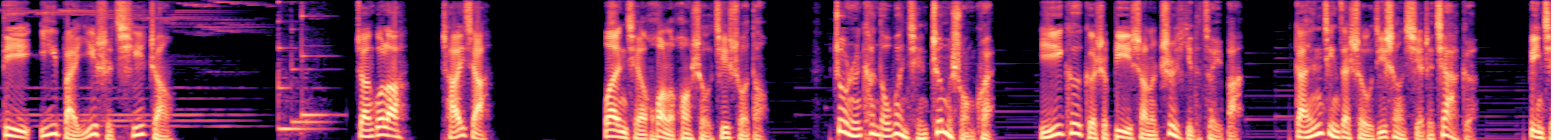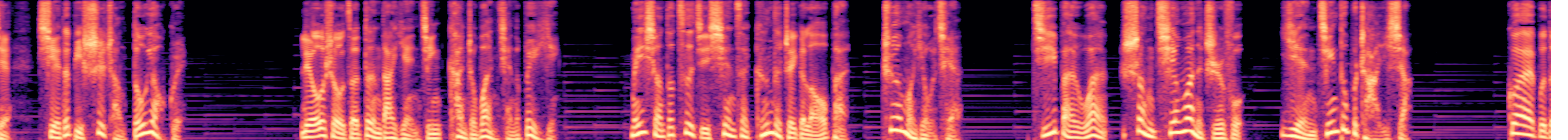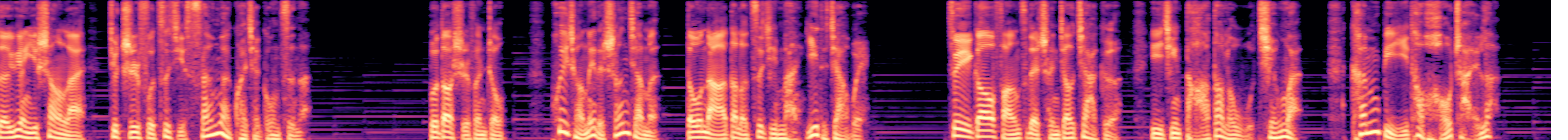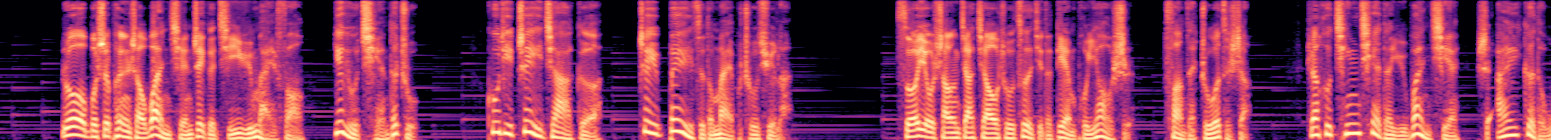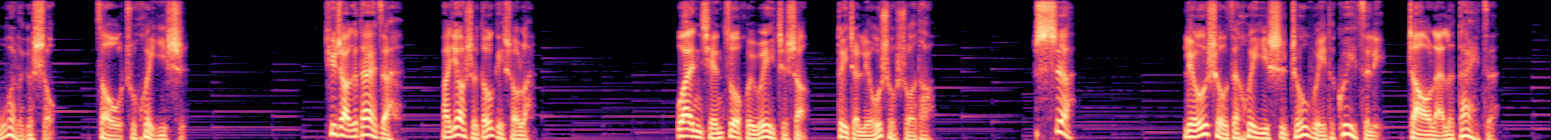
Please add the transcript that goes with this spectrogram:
第一百一十七章，转过了，查一下。万钱晃了晃手机，说道：“众人看到万钱这么爽快，一个个是闭上了质疑的嘴巴，赶紧在手机上写着价格，并且写的比市场都要贵。”刘守则瞪大眼睛看着万钱的背影，没想到自己现在跟的这个老板这么有钱，几百万、上千万的支付，眼睛都不眨一下。怪不得愿意上来就支付自己三万块钱工资呢。不到十分钟，会场内的商家们都拿到了自己满意的价位，最高房子的成交价格已经达到了五千万，堪比一套豪宅了。若不是碰上万钱这个急于买房又有钱的主，估计这价格这辈子都卖不出去了。所有商家交出自己的店铺钥匙，放在桌子上。然后亲切的与万钱是挨个的握了个手，走出会议室，去找个袋子，把钥匙都给收了。万钱坐回位置上，对着刘守说道：“是。”啊。”刘守在会议室周围的柜子里找来了袋子，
